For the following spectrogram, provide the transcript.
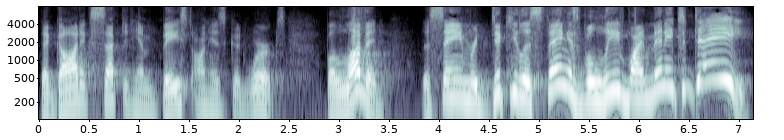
that God accepted him based on his good works. Beloved, the same ridiculous thing is believed by many today.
